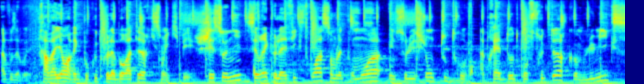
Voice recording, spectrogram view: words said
à vous abonner. Travaillant avec beaucoup de collaborateurs qui sont équipés chez Sony, c'est vrai que la FX3 semble être pour moi une solution toute trouvée. Après, d'autres constructeurs comme Lumix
